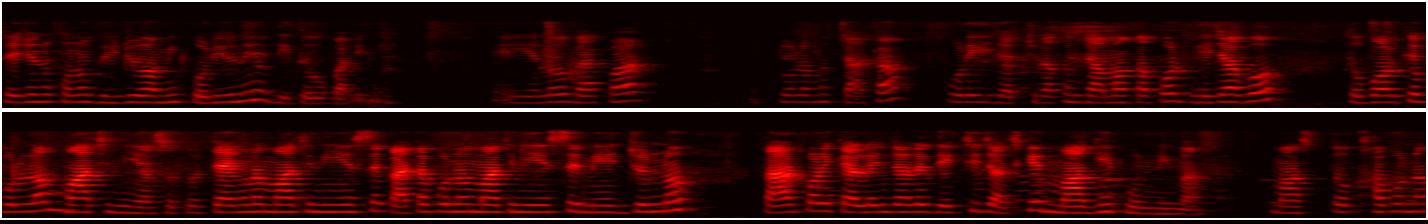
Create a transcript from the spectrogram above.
সেই জন্য কোনো ভিডিও আমি করিও নি দিতেও পারিনি। এই এলো ব্যাপার। একটু হলো আমার চাটা পড়েই যাচ্ছিল। এখন জামা কাপড় ভেজাবো। তো বরকে বললাম, মাছ নিয়ে আসো। তো ট্যাংরা মাছ নিয়ে এসে, কাটা পোনা মাছ নিয়ে এসে মেয়ের জন্য। তারপরে ক্যালেন্ডারে দেখছি যে আজকে মাঘী পূর্ণিমা। মাছ তো খাব না।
